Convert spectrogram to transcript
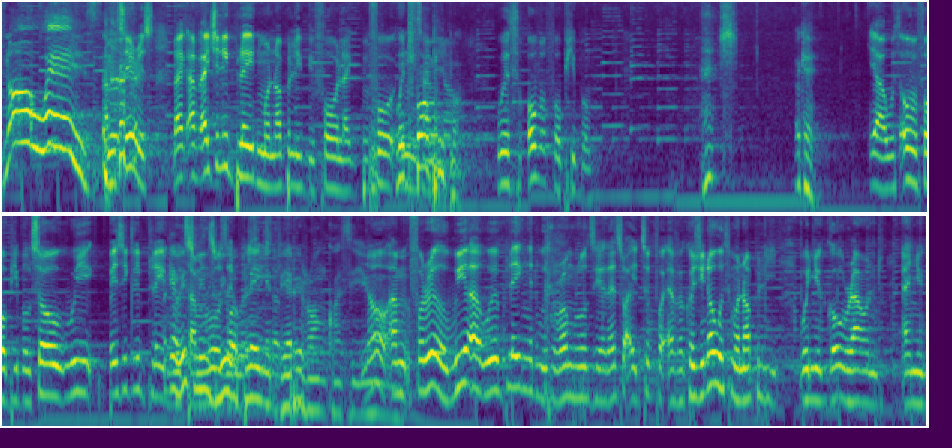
No ways. I'm serious. Like I've actually played Monopoly before, like before With any four time now. people? With over four people. Okay. Yeah, with over four people. So we basically played Okay, with which some means rules we that were were playing it very wrong, you. No, um, for real, we are we're playing it with wrong rules here. That's why it took forever. Cause you know, with Monopoly, when you go around and you're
